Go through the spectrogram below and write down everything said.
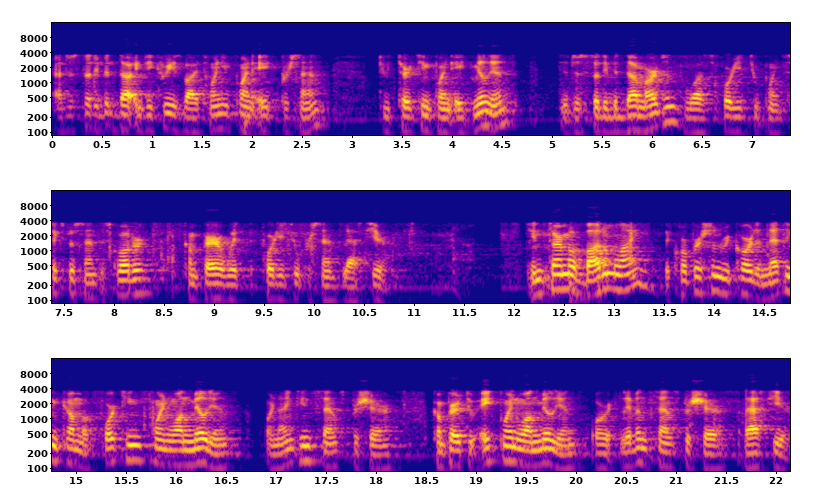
adjusted EBITDA decreased by 20.8% to 13.8 million. The adjusted EBITDA margin was 42.6% this quarter, compared with 42% last year. In terms of bottom line, the corporation recorded a net income of 14.1 million, or 0.19 per share, compared to 8.1 million, or 0.11 per share last year.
